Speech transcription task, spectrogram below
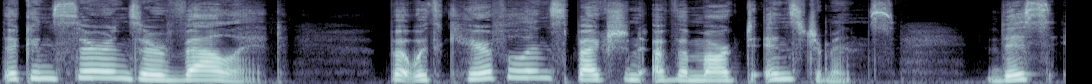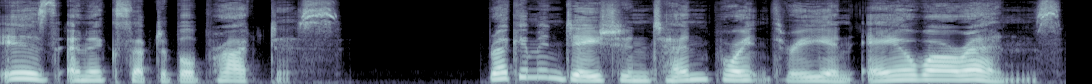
The concerns are valid, but with careful inspection of the marked instruments, this is an acceptable practice. Recommendation 10.3 in AORN's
